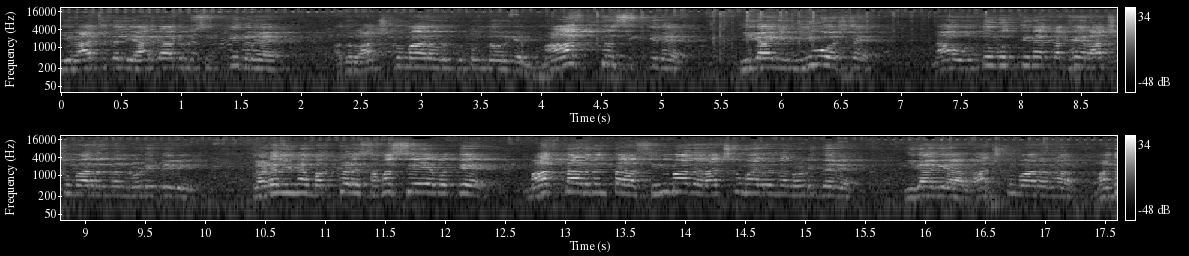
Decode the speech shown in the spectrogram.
ಈ ರಾಜ್ಯದಲ್ಲಿ ಯಾರಿಗಾದರೂ ಸಿಕ್ಕಿದ್ರೆ ಅದು ರಾಜ್ಕುಮಾರ್ ಅವರ ಕುಟುಂಬದವರಿಗೆ ಮಾತ್ರ ಸಿಕ್ಕಿದೆ. ಹೀಗಾಗಿ ನೀವು ಅಷ್ಟೇ, ನಾವು ಒಂದು ಮುತ್ತಿನ ಕಥೆ ರಾಜ್ಕುಮಾರನ್ನ ನೋಡಿದ್ದೀವಿ. ಕಡಲಿನ ಮಕ್ಕಳ ಸಮಸ್ಯೆಯ ಬಗ್ಗೆ ಮಾತನಾಡಿದಂತಹ ಸಿನಿಮಾದ ರಾಜ್ಕುಮಾರನ್ನ ನೋಡಿದ್ದೇವೆ. ಹೀಗಾಗಿ ಆ ರಾಜ್ಕುಮಾರರ ಮಗ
